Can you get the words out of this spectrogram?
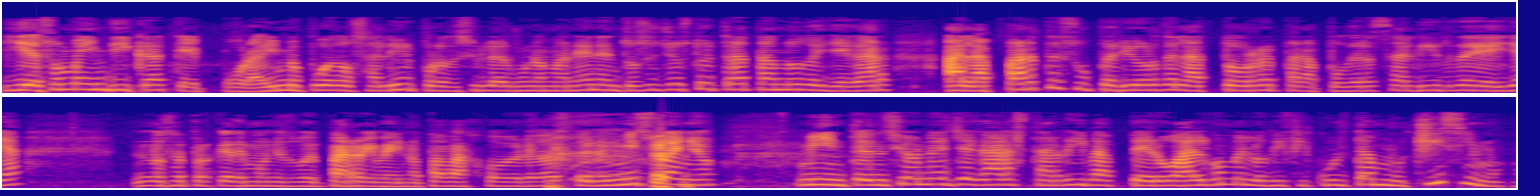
y eso me indica que por ahí me puedo salir, por decirlo de alguna manera. Entonces, yo estoy tratando de llegar a la parte superior de la torre para poder salir de ella no sé por qué demonios voy para arriba y no para abajo, ¿verdad? Pero en mi sueño, mi intención es llegar hasta arriba, pero algo me lo dificulta muchísimo.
